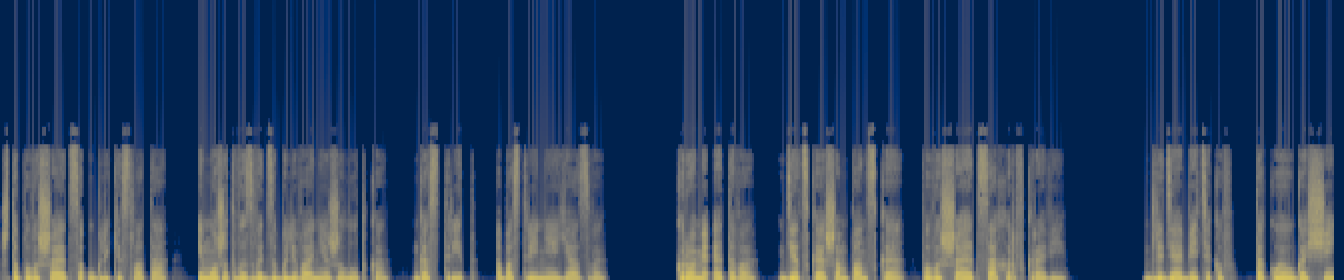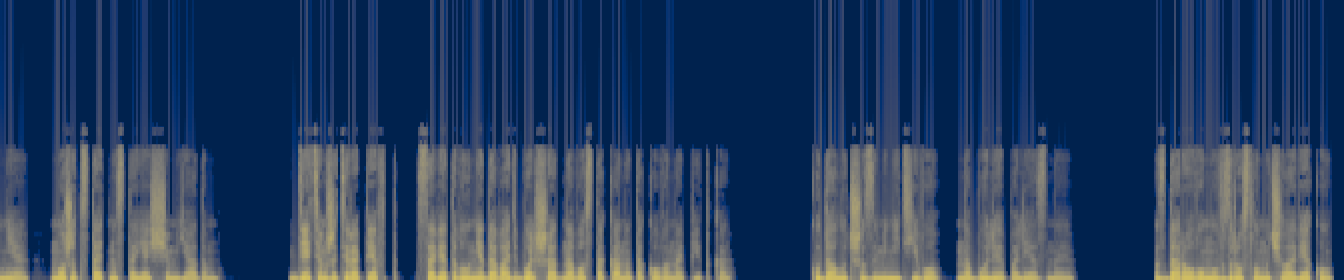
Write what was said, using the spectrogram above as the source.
что повышается углекислота и может вызвать заболевание желудка, гастрит, обострение язвы. Кроме этого, детское шампанское повышает сахар в крови. Для диабетиков Такое угощение может стать настоящим ядом. Детям же терапевт советовал не давать больше одного стакана такого напитка. Куда лучше заменить его на более полезное. Здоровому взрослому человеку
